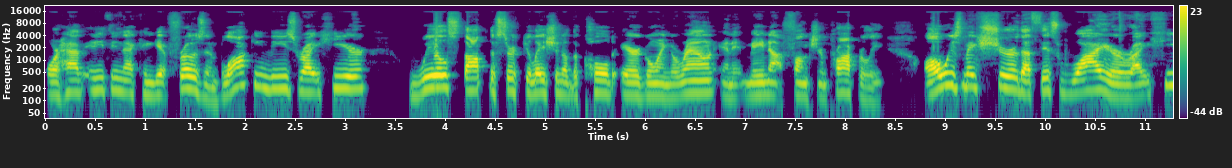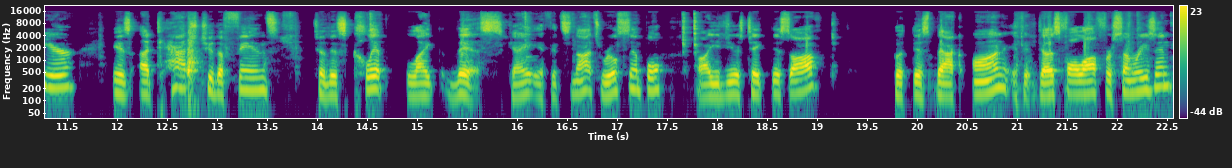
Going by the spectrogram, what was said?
or have anything that can get frozen. Blocking these right here will stop the circulation of the cold air going around and it may not function properly. Always make sure that this wire right here is attached to the fins to this clip like this. Okay, if it's not, it's real simple. All you do is take this off, put this back on. If it does fall off for some reason,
